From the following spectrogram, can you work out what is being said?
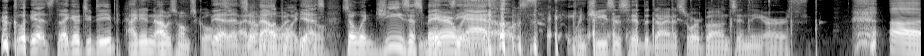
nucleus. Did I go too deep? I didn't. I was homeschooled. Yeah, that's I a valid point. you- Yes. So when Jesus There the atoms, when Jesus hid the dinosaur bones in the earth. Uh,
